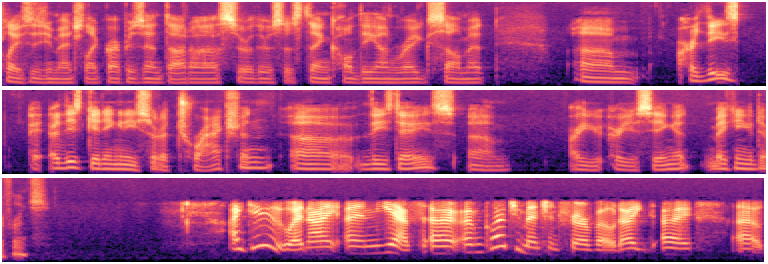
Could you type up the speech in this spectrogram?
places you mentioned like Represent.us, or there's this thing called the Unrig Summit. Um, are these are these getting any sort of traction uh, these days? Um, are you are you seeing it making a difference? I do, and I and yes, uh, I'm glad you mentioned Fair Vote. I, I uh,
